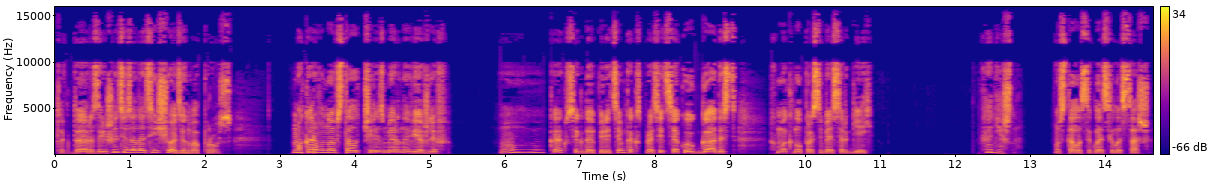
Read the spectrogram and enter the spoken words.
«Тогда разрешите задать еще один вопрос?» Макар вновь стал чрезмерно вежлив. «Ну, как всегда, перед тем, как спросить всякую гадость», — хмыкнул про себя Сергей. «Конечно», — устало согласилась Саша.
